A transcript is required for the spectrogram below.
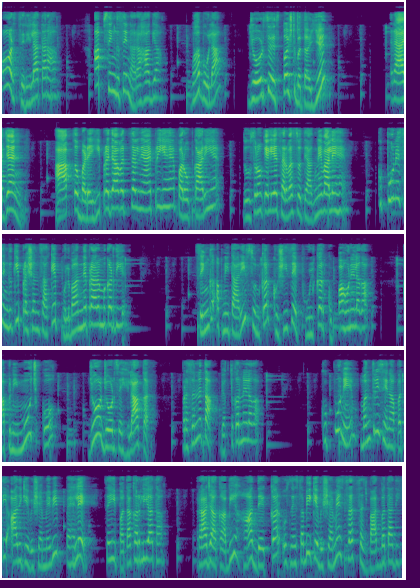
और सिर हिलाता रहा। अब सिंह से न रहा गया। वह बोला, ज़ोर से स्पष्ट बताइए राजन, आप तो बड़े ही प्रजावत्सल न्यायप्रिय हैं, परोपकारी हैं, दूसरों के लिए सर्वस्व त्यागने वाले हैं। कुप्पू ने सिंह की प्रशंसा के पुल बांधने प्रारंभ कर दिए। सिंह अपनी तारीफ़ सुनकर खुशी से फूलकर कुप्पा होने लगा। अपनी मूछ को ज़ोर ज़ोर से हिलाकर प्रसन्नता व्यक्त करने लगा। कुप्पू ने मंत्री, सेनापति आदि के विषय में भी पहले से ही पता कर लिया था। राजा का भी हाथ देखकर उसने सभी के विषय में सच सच बात बता दी।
